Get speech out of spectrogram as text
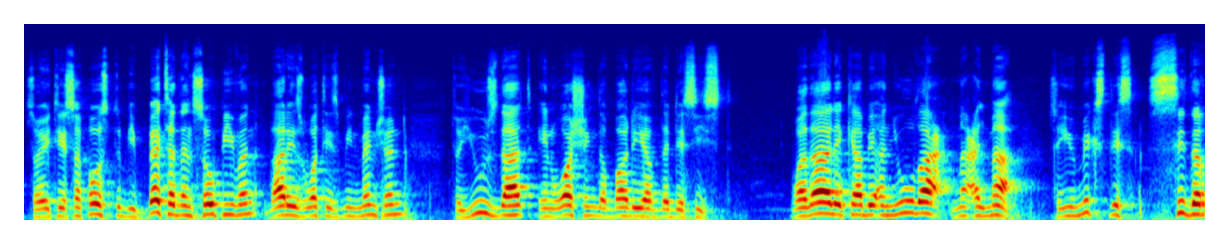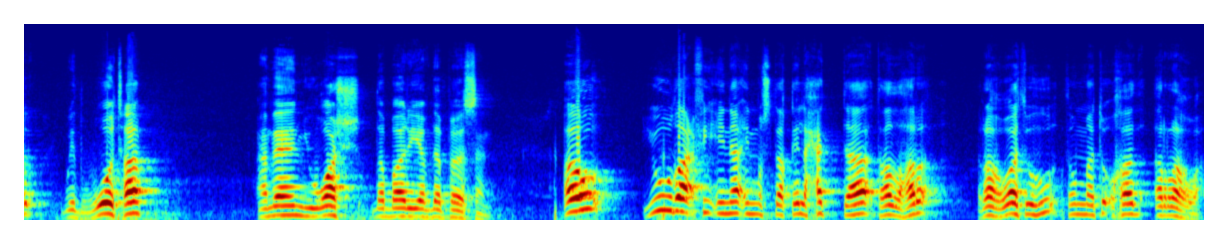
So it is supposed to be better than soap even. That is what is being mentioned to use that in washing the body of the deceased. وذلك بأن يوضع مع الماء so you mix this sidr with water and then you wash the body of the person أو يوضع في إناء مستقل حتى تظهر رغوته ثم تؤخذ الرغوة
